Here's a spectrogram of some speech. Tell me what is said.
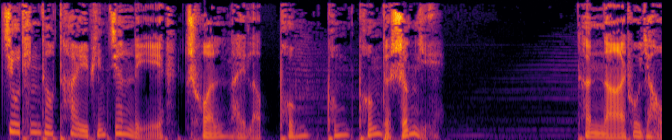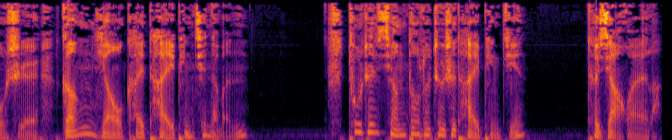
就听到太平间里传来了砰砰砰的声音。他拿出钥匙，刚要开太平间的门，突然想到了这是太平间，他吓坏了。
